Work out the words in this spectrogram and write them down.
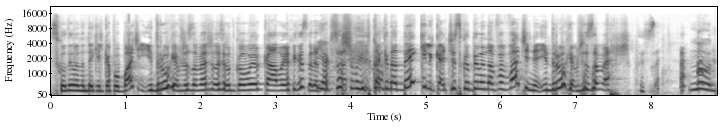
Сходили на декілька побачень, і друге вже завершилось ранковою кавою. Я хотіла сказати, Як так, це швидко. Так на декілька, чи сходили на побачення, і друге вже завершилося. Ну,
